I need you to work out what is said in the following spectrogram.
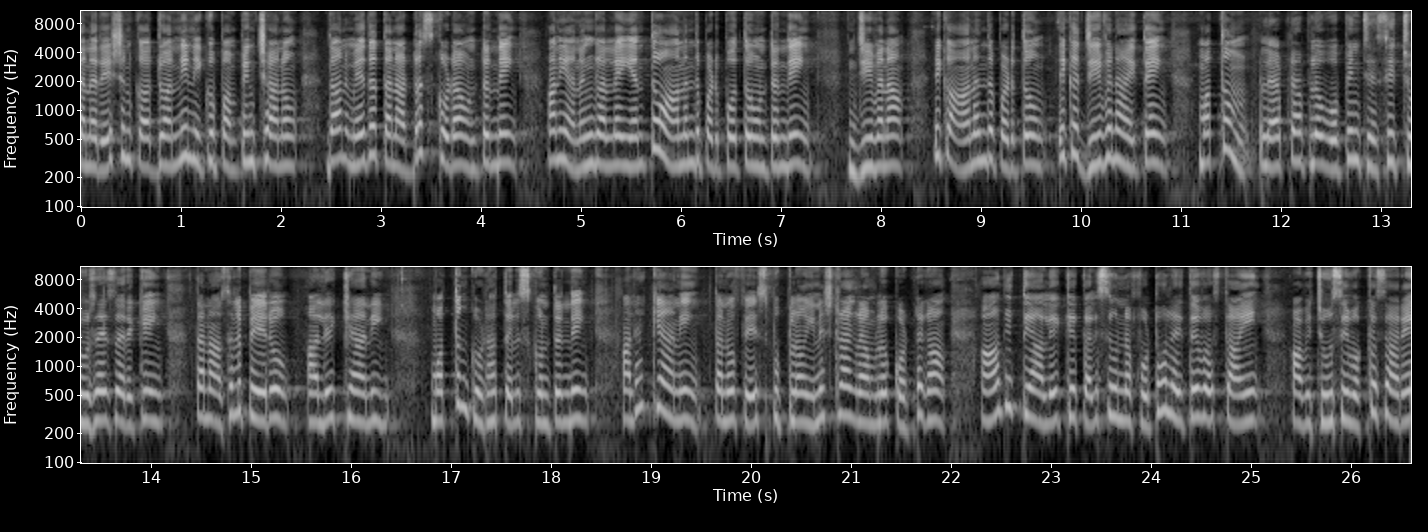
తన రేషన్ కార్డు అన్నీ నీకు పంపించాను. దాని మీద తన అడ్రస్ కూడా ఉంటుంది అని అనగానే ఎంతో ఆనందపడిపోతూ ఉంటుంది. జీవన ఇక ఆనందపడుతూ ఇక జీవన అయితే మొత్తం ల్యాప్టాప్లో ఓపెన్ చేసి చూసేసరికి తన అసలు పేరు అలేఖ్య అని మొత్తం కూడా తెలుసుకుంటుంది. అలేఖ్య అని తను ఫేస్బుక్లో ఇన్స్టాగ్రామ్లో కొట్టగా ఆదిత్య అలేఖ్య కలిసి ఉన్న ఫోటోలు అయితే వస్తాయి. అవి చూసి ఒక్కసారి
